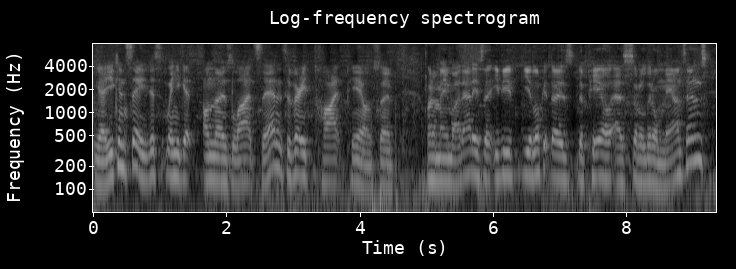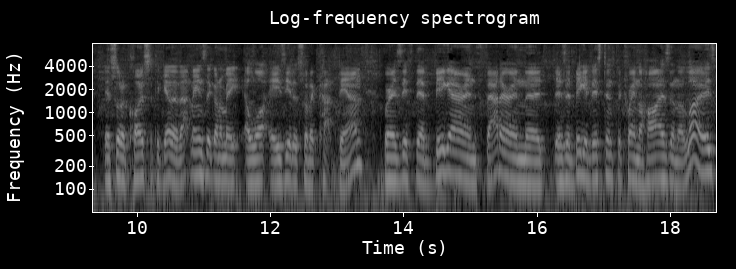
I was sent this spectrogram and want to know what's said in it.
yeah, you can see just when you get on those lights there, it's a very tight peel. So what I mean by that is that if you, you look at those the peel as sort of little mountains, they're sort of closer together. That means they're going to be a lot easier to sort of cut down. Whereas if they're bigger and fatter and the, there's a bigger distance between the highs and the lows,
